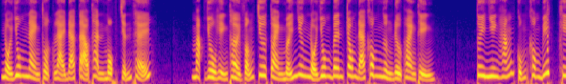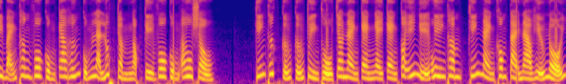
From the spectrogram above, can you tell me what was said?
Nội dung nàng thuật lại đã tạo thành một chỉnh thể. Mặc dù hiện thời vẫn chưa toàn mỹ nhưng nội dung bên trong đã không ngừng được hoàn thiện. Tuy nhiên hắn cũng không biết khi bản thân vô cùng cao hứng cũng là lúc Trầm Ngọc Kỳ vô cùng âu sầu. Kiến thức cử cử truyền thụ cho nàng càng ngày càng có ý nghĩa uyên thâm, khiến nàng không tài nào hiểu nổi.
